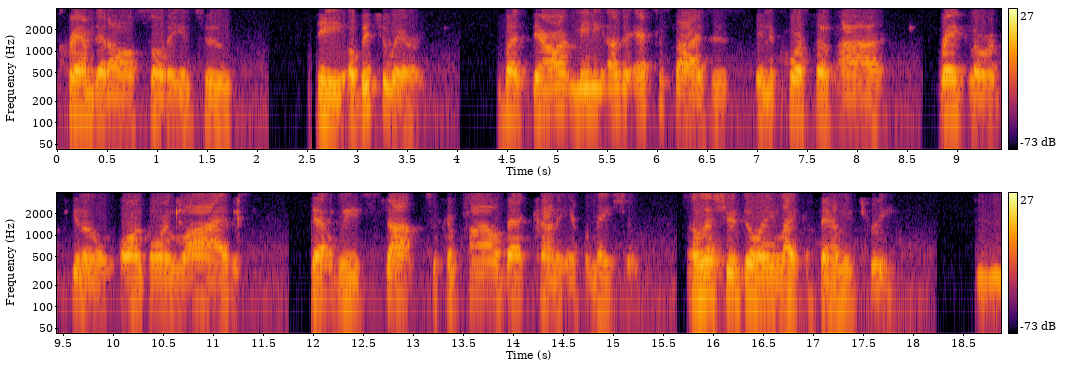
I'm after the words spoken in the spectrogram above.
cram that all sort of into the obituary. But there aren't many other exercises in the course of our regular, you know, ongoing lives that we stop to compile that kind of information unless you're doing like a family tree. Mm-hmm.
